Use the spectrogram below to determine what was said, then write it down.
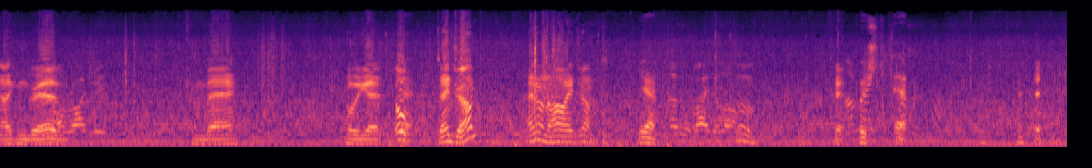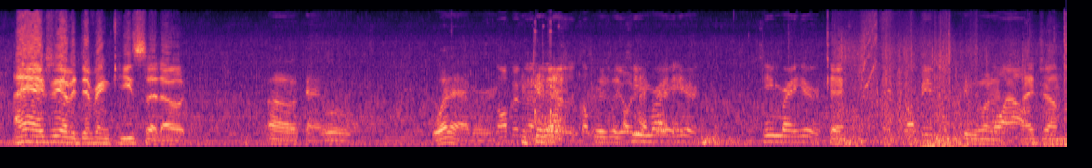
I can grab. I'll ride with. Come back. What we got? Oh, did I jump? I don't know how I jumped. Yeah. Another way along. Oh. Okay. I'll Push F. cover. I actually have a different key set out. Oh, okay. Well, whatever. Drop him at the top of There's a team right here. Team right here. Okay. Drop. Do we want to out. I jumped.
